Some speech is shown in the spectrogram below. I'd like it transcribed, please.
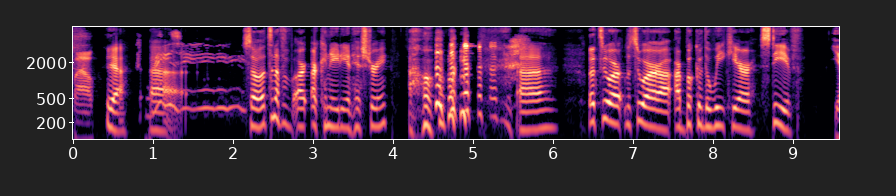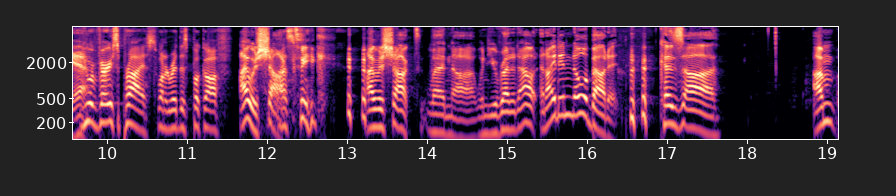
Wow. yeah. Uh, so that's enough of our, our Canadian history. uh, let's do our let's do our uh, our book of the week here, Steve. Yeah. You were very surprised when I read this book off I was shocked last shocked. week. I was shocked when uh, when you read it out, and I didn't know about it because uh, I'm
